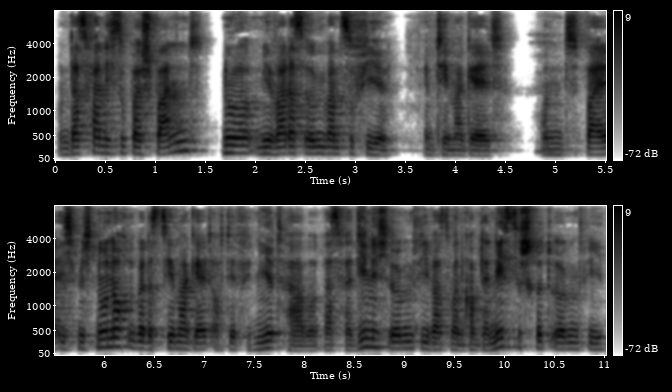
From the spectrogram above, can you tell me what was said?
Und das fand ich super spannend. Nur mir war das irgendwann zu viel im Thema Geld. Und weil ich mich nur noch über das Thema Geld auch definiert habe. Was verdiene ich irgendwie? Was, wann kommt der nächste Schritt irgendwie?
